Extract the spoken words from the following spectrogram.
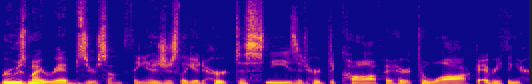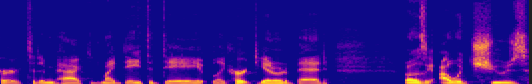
bruise my ribs or something. It was just like it hurt to sneeze, it hurt to cough, it hurt to walk, everything hurt. It impacted my day to day, like hurt to get out of bed. But I was like, I would choose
